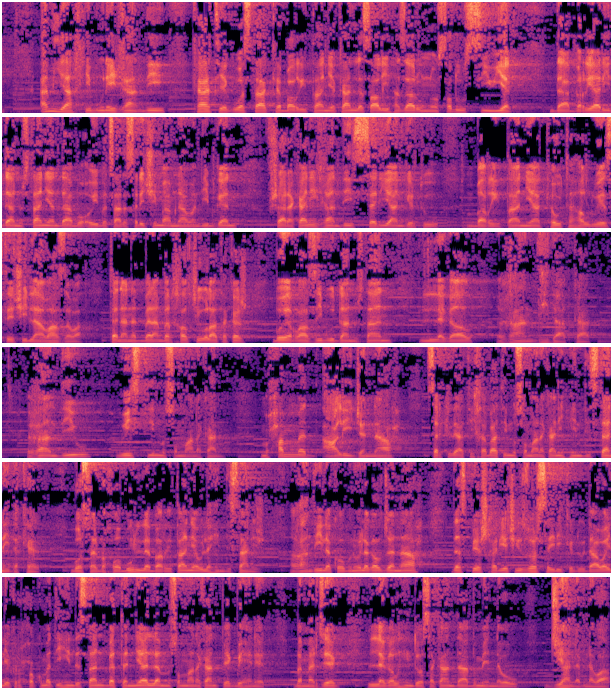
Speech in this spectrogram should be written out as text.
ئەم یاخیبوونەی غاندی کاتێک وەستا کە بەڕیتانیەکان لە ساڵی 1930 دا بڕیاری دانوستانیاندا بۆ ئەوی بە چارەسەرێکی مامناوەندی بگەن فشارەکانی غاندی سەریان گرت و بەڕیتانیا کەوتە هەڵوێستێکی لاوازەوە تەنانەت بەرامبەر خەڵکی وڵاتەکەش بۆیە ڕازی بوو دانوستان لەگەڵ غاندیدا بکات غاندی و ویستی موسڵمانەکان، محەمەد عەلی جەناح سەرکردایەتی خەباتی موسڵمانەکانی هیندستانی دەکرد بۆ سەربەخۆبوون لە بەڕیتانیا و لە هیندستانیش، غاندی لە کۆبوونەوە لەگەڵ جەناح دەستپێشخەرییەکی زۆر سەیری کرد و داوای لێکرد حکومەتی هیندستان بە تەنیا لە موسڵمانەکان پێکبهێنێت بە مەرجێک لەگەڵ هیندۆسەکاندا بمێننەوە و جیا نەبنەوە.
